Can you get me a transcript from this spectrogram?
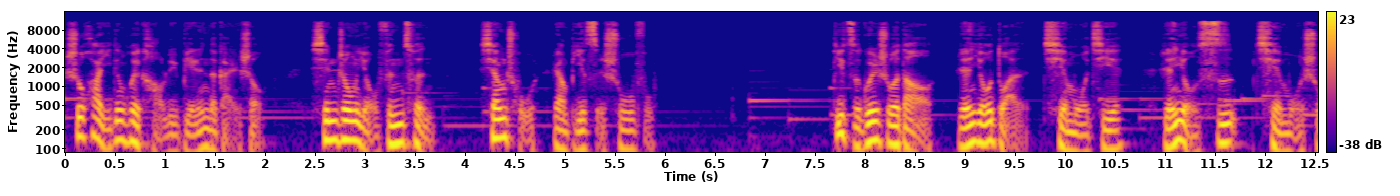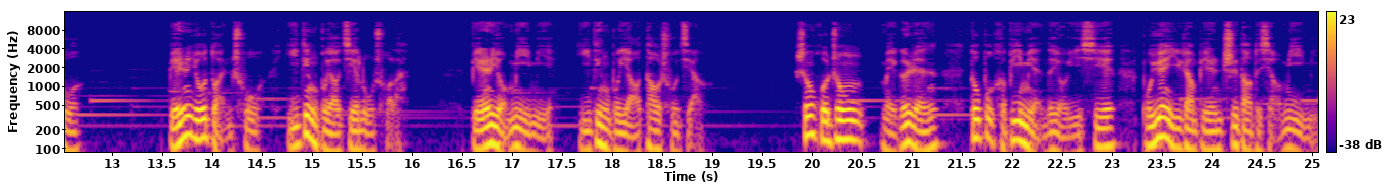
说话一定会考虑别人的感受，心中有分寸，相处让彼此舒服。《弟子规》说道：“人有短，切莫揭；人有私，切莫说。”别人有短处，一定不要揭露出来；别人有秘密，一定不要到处讲。生活中，每个人都不可避免的有一些不愿意让别人知道的小秘密。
